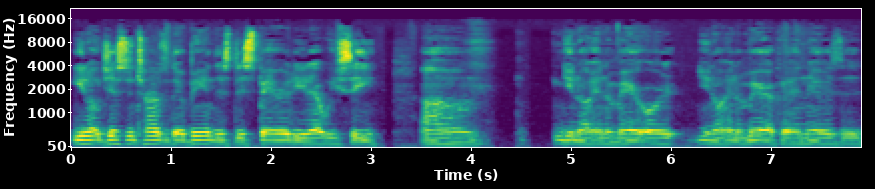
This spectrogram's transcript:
you know, just in terms of there being this disparity that we see, um, you know, in America or you know in America, and there's a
